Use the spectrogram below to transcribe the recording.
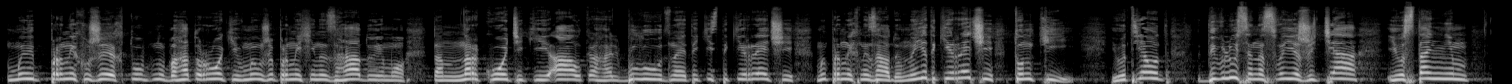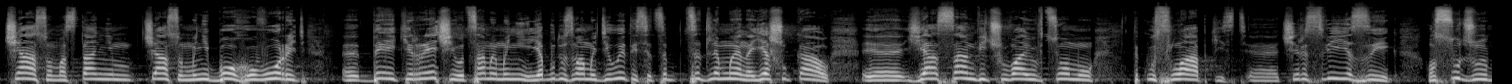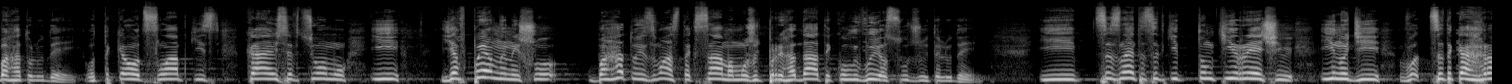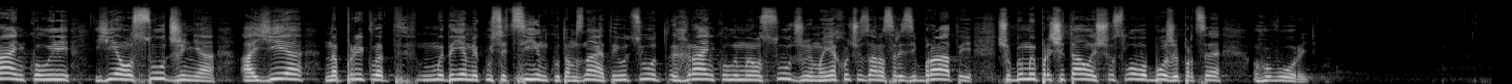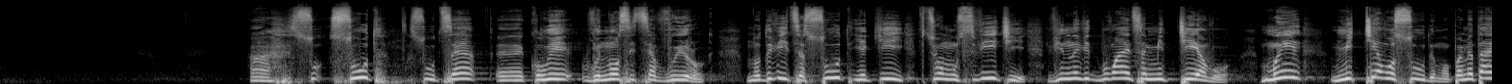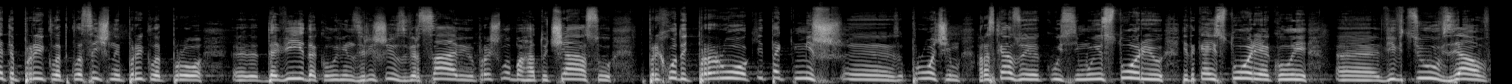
Ми про них вже хто ну, багато років, ми вже про них і не згадуємо. Там наркотики, алкоголь, блуд, знаєте, якісь такі речі. Ми про них не згадуємо. Але є такі речі тонкі. І от я от дивлюся на своє життя, і останнім часом, останнім часом мені Бог говорить. е, Деякі речі, от саме мені, я буду з вами ділитися. Це, це для мене. Я шукав. Е, Я сам відчуваю в цьому таку слабкість е, через свій язик, осуджую багато людей. От така от слабкість, каюся в цьому. І я впевнений, що багато із вас так само можуть пригадати, коли ви осуджуєте людей. І це, знаєте, це такі тонкі речі. Іноді це така грань, коли є осудження, а є, наприклад, ми даємо якусь оцінку, там, знаєте, і оцю от грань, коли ми осуджуємо, я хочу зараз розібрати, щоб ми прочитали, що Слово Боже про це говорить. А, су- Суд, суд це е, коли виноситься вирок. Ну дивіться, суд, який в цьому світі, він не відбувається миттєво. Ми миттєво судимо. Пам'ятаєте приклад, класичний приклад про е, Давіда, коли він згрішив з Версавією, пройшло багато часу, приходить пророк і так між е, прочим розказує якусь йому історію. І така історія, коли е, вівцю взяв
